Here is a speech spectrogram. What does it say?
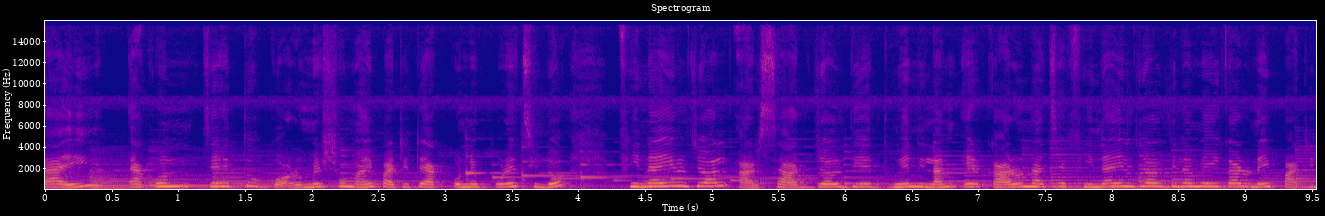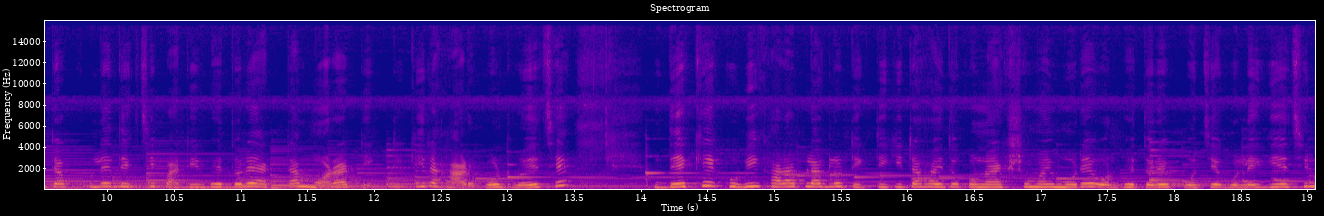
তাই এখন যেহেতু গরমের সময় পাটিটা এক কোণে পড়েছিল ফিনাইল জল আর সার্ফ জল দিয়ে ধুয়ে নিলাম। এর কারণ আছে, ফিনাইল জল দিলাম এই কারণেই পাটিটা খুলে দেখছি, পাটির ভেতরে একটা মরা টিকটিকির হাড়গোড় রয়েছে। দেখে খুবই খারাপ লাগল, টিকটিকিটা হয়তো কোনো এক সময় মরে ওর ভেতরে পচে গলে গিয়েছিল,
